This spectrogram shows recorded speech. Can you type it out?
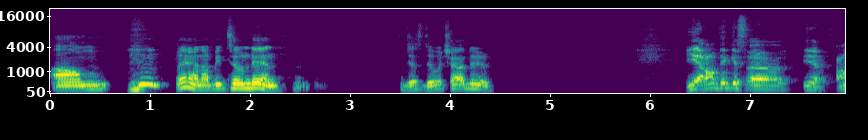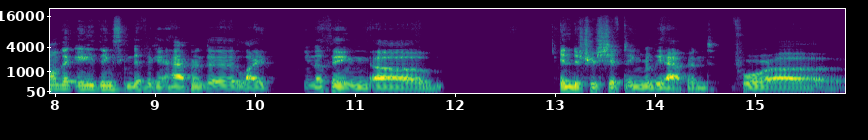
Um, man, I'll be tuned in. Just do what y'all do. Yeah, I don't think it's uh yeah, I don't think anything significant happened to like nothing uh industry shifting really happened for uh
